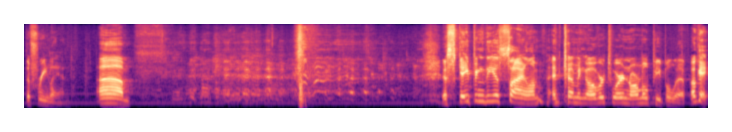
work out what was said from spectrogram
the free land. Um, escaping the asylum and coming over to where normal people live. Okay,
